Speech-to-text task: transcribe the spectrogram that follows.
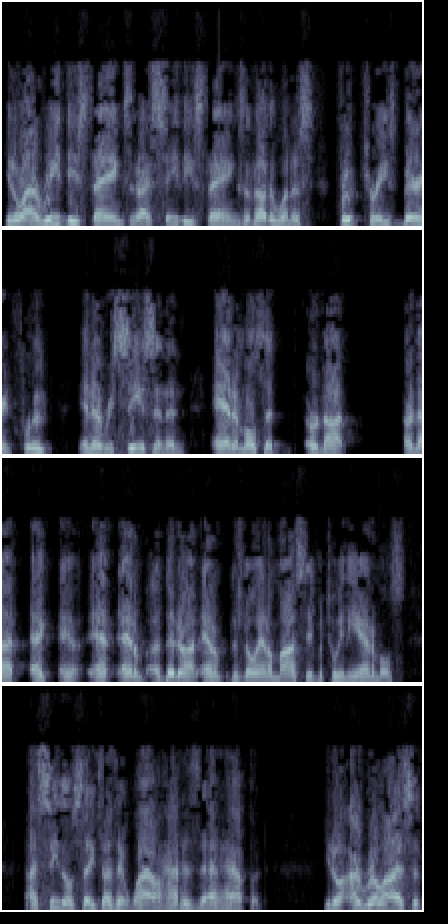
You know, I read these things and I see these things. Another one is fruit trees bearing fruit in every season and animals that are not are not uh, uh, uh, they're not there's no animosity between the animals. I see those things. I think, wow, how does that happen? You know, I realize that,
